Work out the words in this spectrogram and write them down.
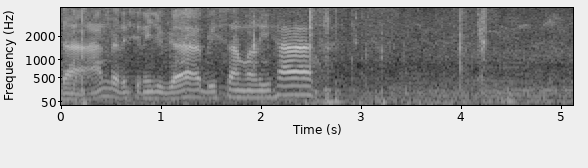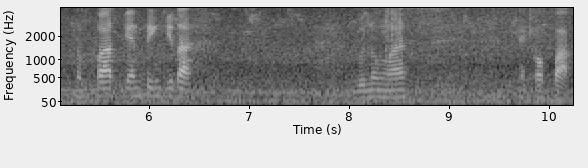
Dan dari sini juga bisa melihat tempat camping kita Gunung Mas Eco Park.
